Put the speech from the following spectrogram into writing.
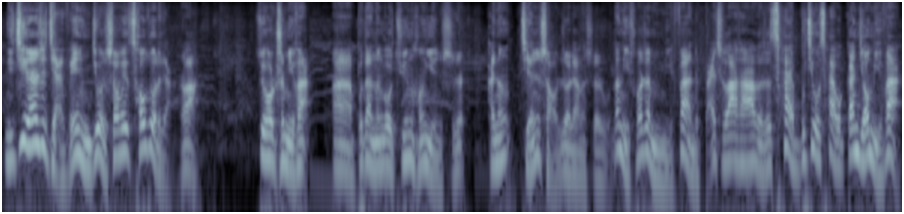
你既然是减肥，你就稍微操作着点，是吧？最后吃米饭啊，不但能够均衡饮食。还能减少热量的摄入，那你说这米饭这白吃拉撒的，这菜不就菜，我干嚼米饭，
